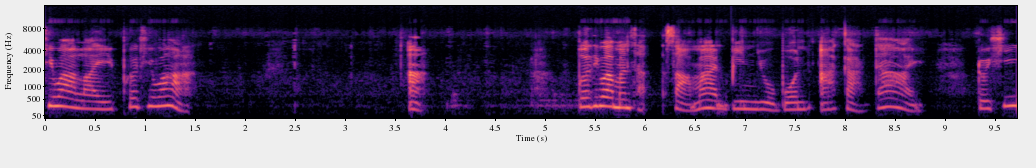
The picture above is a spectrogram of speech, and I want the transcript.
ที่ว่าอะไรเพื่อที่ว่าอะเพื่อที่ว่ามันจะสามารถบินอยู่บนอากาศได้ โดยที่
